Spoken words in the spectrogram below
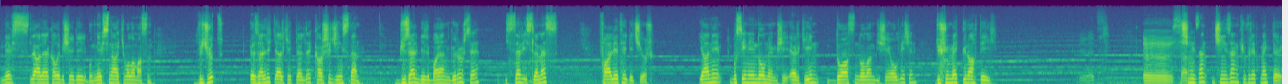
nefsle alakalı bir şey değil bu. Nefsine hakim olamazsın. Vücut özellikle erkeklerde karşı cinsten güzel bir bayan görürse ister istemez faaliyete geçiyor. Yani bu senin olmayan bir şey. Erkeğin doğasında olan bir şey olduğu için düşünmek günah değil. Evet. Ee, sen... İçinizden, içinizden küfür etmek de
